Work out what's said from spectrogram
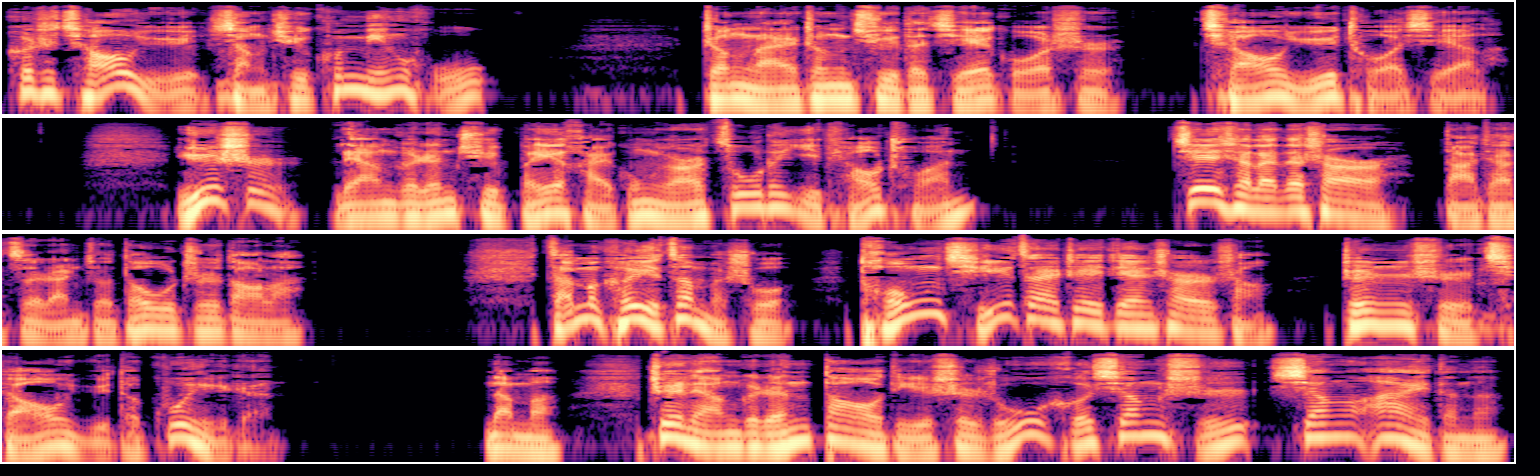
可是乔羽想去昆明湖。争来争去的结果是乔羽妥协了，于是两个人去北海公园租了一条船。接下来的事儿，大家自然就都知道了。咱们可以这么说，童琪在这件事上真是乔羽的贵人。那么，这两个人到底是如何相识相爱的呢？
